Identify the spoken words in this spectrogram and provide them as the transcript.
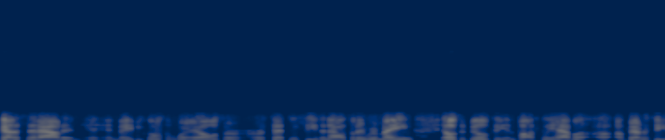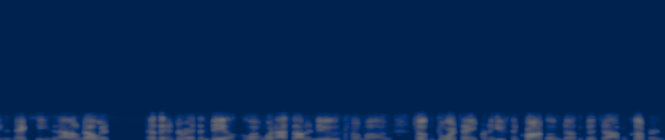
kind of set out and, and maybe go somewhere else or, or set this season out so they remain eligibility and possibly have a, a, better season next season. I don't know. It's that's an interesting deal. When when I saw the news from uh, Joseph Duarte from the Houston Chronicle, who does a good job of covering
